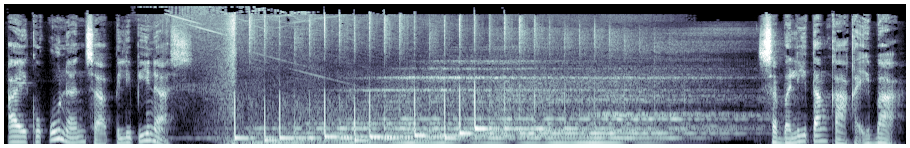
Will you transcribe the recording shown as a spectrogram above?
ay kukunan sa Pilipinas. Sa balitang kakaiba,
